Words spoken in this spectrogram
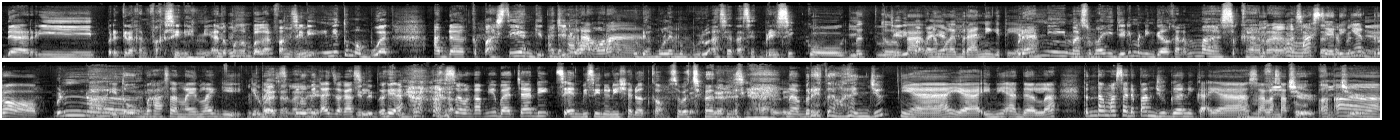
dari pergerakan vaksin ini atau pengembangan vaksin ini, ini tuh membuat ada kepastian gitu. Ada Jadi orang-orang udah mulai memburu aset-aset berisiko gitu. Betul Jadi Kak, udah makanya mulai berani gitu ya. berani masuk lagi. Jadi meninggalkan emas sekarang. emas aset jadinya drop. Benar. Ah, itu bahasan lain lagi. Itu Kita sekelumit lain. aja kasih Itu- ya. iya. Selengkapnya baca di cnbcindonesia.com sobat cuan. Nah, berita lanjutnya ya ini adalah tentang masa depan juga nih Kak ya. Mhm, Salah future, satu ah, future. ah,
